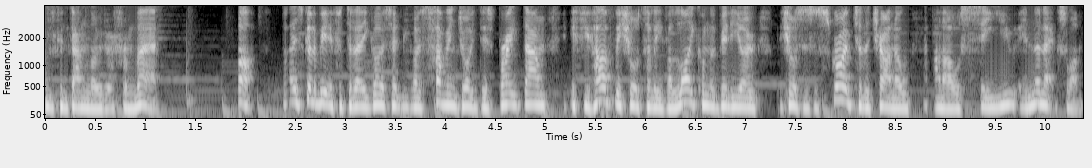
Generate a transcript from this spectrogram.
you can download it from there. But that is going to be it for today, guys. Hope you guys have enjoyed this breakdown. If you have, be sure to leave a like on the video, be sure to subscribe to the channel, and I will see you in the next one.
